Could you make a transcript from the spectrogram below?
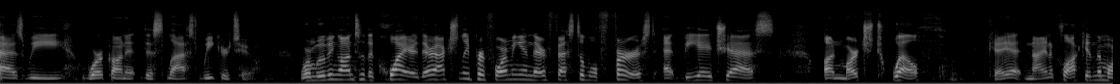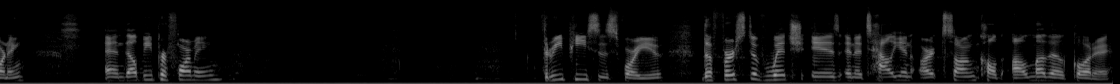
as we work on it this last week or two. We're moving on to the choir. They're actually performing in their festival first at BHS on March 12th, okay, at 9 o'clock in the morning. And they'll be performing three pieces for you. The first of which is an Italian art song called Alma del Core.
